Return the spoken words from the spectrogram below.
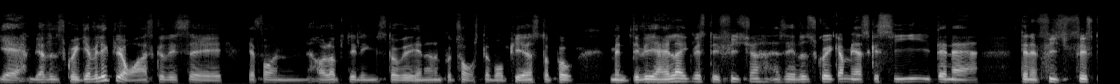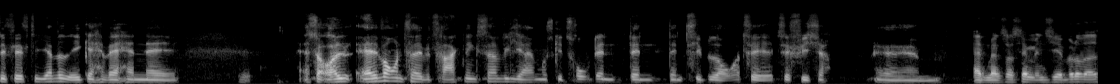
ja, jeg ved sgu ikke, jeg vil ikke blive overrasket, hvis øh, jeg får en holdopstilling stået i hænderne på torsdag, hvor Pierre står på. Men det vil jeg heller ikke, hvis det er Fischer. Altså jeg ved sgu ikke, om jeg skal sige, den er, den er 50-50. Jeg ved ikke, hvad han... Øh, altså alvoren taget i betragtning, så vil jeg måske tro, den, den, den tippede over til, til Fischer. Øhm, At man så simpelthen siger, ved du hvad,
